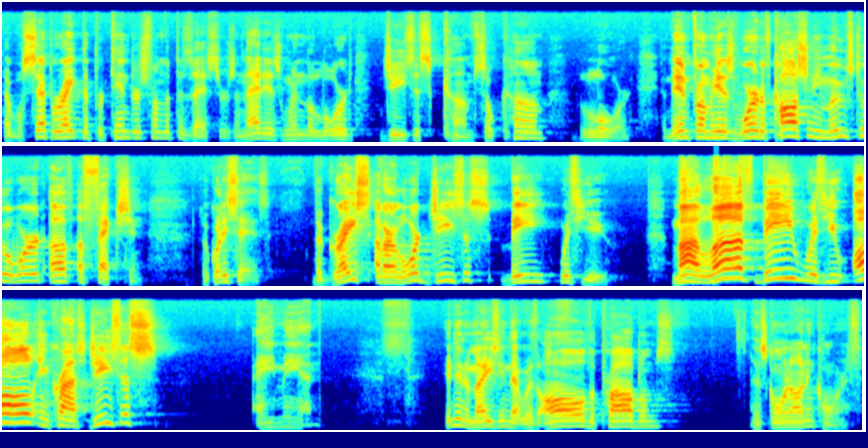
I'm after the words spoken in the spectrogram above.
that will separate the pretenders from the possessors, and that is when the Lord Jesus comes. So come, Lord. And then from his word of caution, he moves to a word of affection. Look what he says The grace of our Lord Jesus be with you. My love be with you all in Christ Jesus. Amen. Isn't it amazing that with all the problems that's going on in Corinth,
